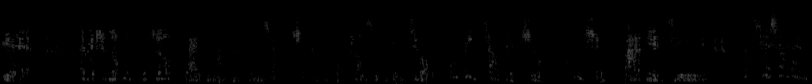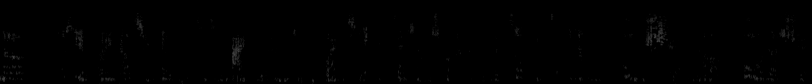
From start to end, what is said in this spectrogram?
月，特别是龙门福州来跟大家分享的是他们的创新研究，蜂蜜酵的酒酷选发电机。那接下来呢，就是有关于刚才我们就是埋伏了很久的关机，一直在想说你们的作品怎么样的酷选呢？酷的旋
